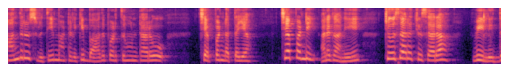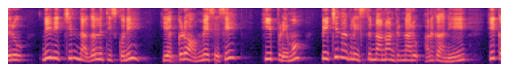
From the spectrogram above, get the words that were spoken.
అందరూ శృతి మాటలకి బాధపడుతూ ఉంటారు. చెప్పండి అత్తయ్య చెప్పండి అనగానే చూసారా చూసారా? వీళ్ళిద్దరూ నేను ఇచ్చిన నగల్ని తీసుకొని ఎక్కడో అమ్మేసేసి ఇప్పుడేమో పిచ్చి నగలు ఇస్తున్నాను అంటున్నారు. అనగానే ఇక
